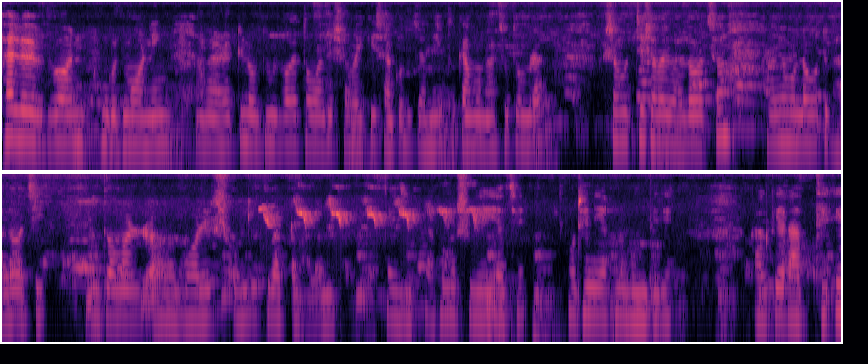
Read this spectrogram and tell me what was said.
হ্যালো এভরিওয়ান গুড মর্নিং আমার একটি নতুন ব্লগে তোমাদের সবাইকে স্বাগত জানাই। তো কেমন আছো তোমরা? আশা করছি সবাই ভালো আছো। আমি মোটামুটি ভালো আছি। কিন্তু আমার বরের শরীর খুব একটা ভালো না। তাই এখনও শুয়েই আছে। ওঠেনি এখনও ঘুম থেকে। কালকে রাত থেকে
